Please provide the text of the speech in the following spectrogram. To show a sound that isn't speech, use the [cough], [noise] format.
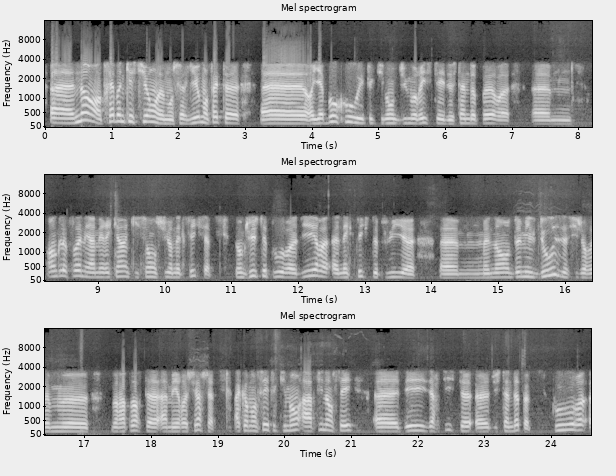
Euh, non, très bonne question, euh, mon cher Guillaume. En fait, euh, euh, il y a beaucoup effectivement d'humoristes et de stand-uppers euh, anglophones et américains qui sont sur Netflix. Donc, juste pour dire, Netflix depuis maintenant 2012, si j'aurais me, me rapporte à, mes recherches, a commencé effectivement à financer des artistes du stand-up pour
